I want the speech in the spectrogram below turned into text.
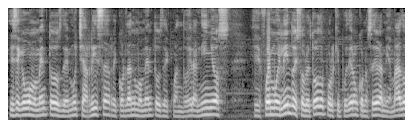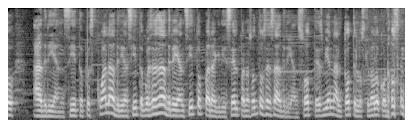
Dice que hubo momentos de mucha risa, recordando momentos de cuando eran niños. Eh, fue muy lindo y sobre todo porque pudieron conocer a mi amado Adriancito. Pues, ¿cuál Adriancito? Pues es Adriancito para Grisel. Para nosotros es Adrianzote. Es bien altote. Los que no lo conocen,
